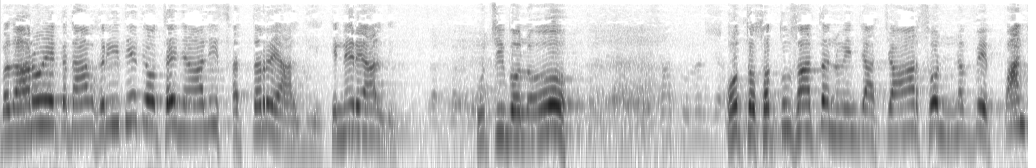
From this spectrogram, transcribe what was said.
بازاروں یہ کتاب خریدی تو اتنے جنالی ستر ریال دی کنے ریال دی؟ اچھی بولو۔ اتو ستو سات نوجا چار سو نبے پانچ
